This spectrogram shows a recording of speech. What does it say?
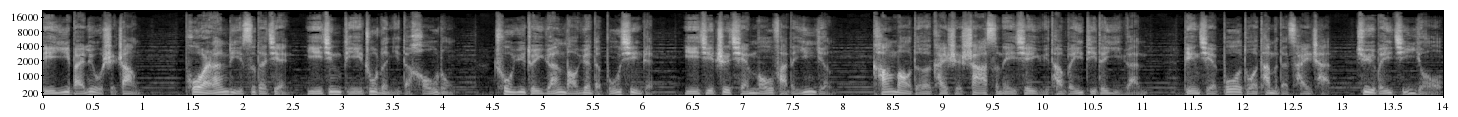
第一百六十章，普尔安利斯的剑已经抵住了你的喉咙。出于对元老院的不信任以及之前谋反的阴影，康茂德开始杀死那些与他为敌的议员，并且剥夺他们的财产，据为己有，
